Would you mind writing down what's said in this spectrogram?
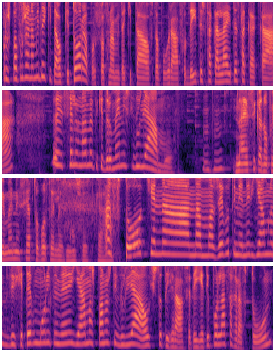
προσπαθούσα να μην τα κοιτάω. Και τώρα προσπαθώ να μην τα κοιτάω αυτά που γράφονται, είτε στα καλά είτε στα κακά. Ε, θέλω να είμαι επικεντρωμένη στη δουλειά μου. Να είσαι ικανοποιημένη εσύ από το αποτέλεσμα ουσιαστικά. Αυτό και να, να μαζεύω την ενέργειά μου, να τη διοχετεύουμε όλη την ενέργειά μας πάνω στη δουλειά, όχι στο τι γράφεται. Γιατί πολλά θα γραφτούν,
